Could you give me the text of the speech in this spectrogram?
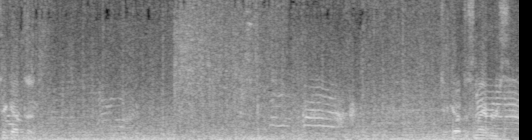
Check out the... Check out the snipers.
